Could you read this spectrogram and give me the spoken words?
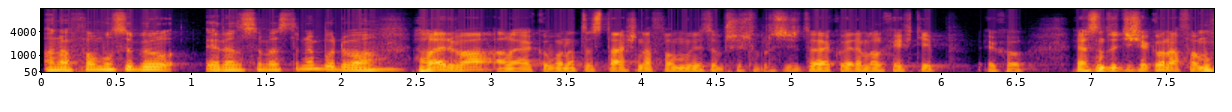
A na FAMu jsi byl jeden semestr nebo dva? Hele, dva, ale jako ona to stáž na FAMu, mně to přišlo prostě, že to je jako jeden velký vtip. Jako, já jsem totiž jako na FAMu,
